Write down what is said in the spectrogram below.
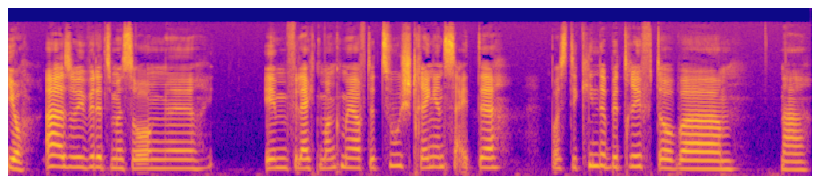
Ja, also ich würde jetzt mal sagen, äh, eben vielleicht manchmal auf der zu strengen Seite, was die Kinder betrifft, aber na,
